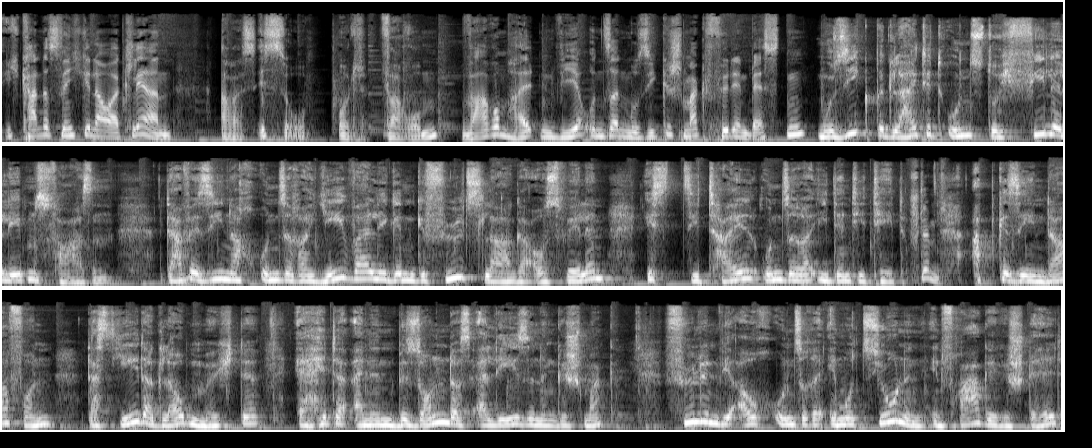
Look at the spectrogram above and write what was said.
ich kann das nicht genau erklären. Aber es ist so. Und warum? Warum halten wir unseren Musikgeschmack für den besten? Musik begleitet uns durch viele Lebensphasen. Da wir sie nach unserer jeweiligen Gefühlslage auswählen, ist sie Teil unserer Identität. Stimmt. Abgesehen davon, dass jeder glauben möchte, er hätte einen besonders erlesenen Geschmack, fühlen wir auch unsere Emotionen in Frage gestellt,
